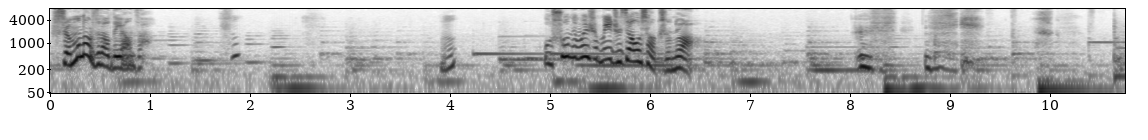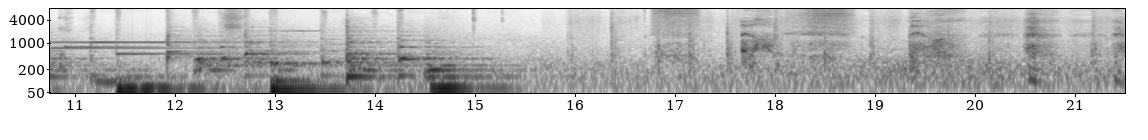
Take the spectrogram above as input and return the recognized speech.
什么都知道的样子？哼，嗯，我说你为什么一直叫我小侄女？嗯。哎呀，哎呦，哎呀，哎呀，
